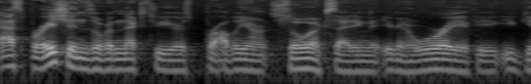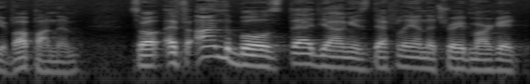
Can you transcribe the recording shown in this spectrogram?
aspirations over the next two years probably aren't so exciting that you're going to worry if you, you give up on them. So if I'm the Bulls, Thad Young is definitely on the trade market,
